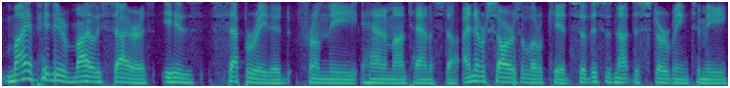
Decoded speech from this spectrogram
My opinion of Miley Cyrus is separated from the Hannah Montana stuff. I never saw her as a little kid, so this is not disturbing to me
